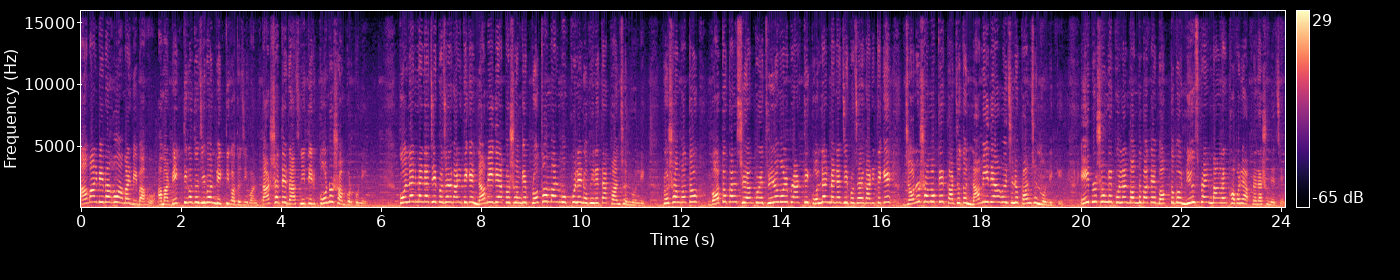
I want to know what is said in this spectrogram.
আমার বিবাহ আমার বিবাহ। আমার ব্যক্তিগত জীবন ব্যক্তিগত জীবন। তার সাথে রাজনীতির কোনো সম্পর্ক নেই। কল্যাণ ব্যানার্জির প্রচার গাড়ি থেকে নামিয়ে দেওয়া প্রসঙ্গে প্রথমবার মুখ খুললেন অভিনেতা কাঞ্চন মল্লিক। প্রসঙ্গত, গতকাল শ্রীরামপুরে তৃণমূল প্রার্থী কল্যাণ ব্যানার্জির প্রচার গাড়ি থেকে জনসমক্ষে কার্যত নামিয়ে দেওয়া হয়েছিল কাঞ্চন মল্লিককে। এই প্রসঙ্গে কল্যাণ বন্দ্যোপাধ্যায়ের বক্তব্য নিউজ প্রাইম বাংলার খবরে আপনারা শুনেছেন।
